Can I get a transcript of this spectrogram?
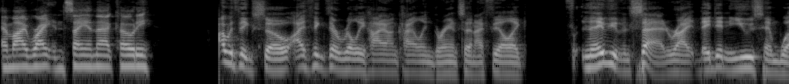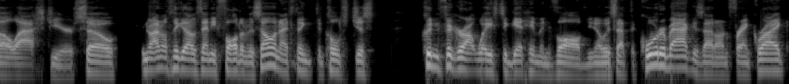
Am I right in saying that, Cody? I would think so. I think they're really high on Kylen Granson. I feel like they've even said, right, they didn't use him well last year. So, you know, I don't think that was any fault of his own. I think the Colts just couldn't figure out ways to get him involved. You know, is that the quarterback? Is that on Frank Reich?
